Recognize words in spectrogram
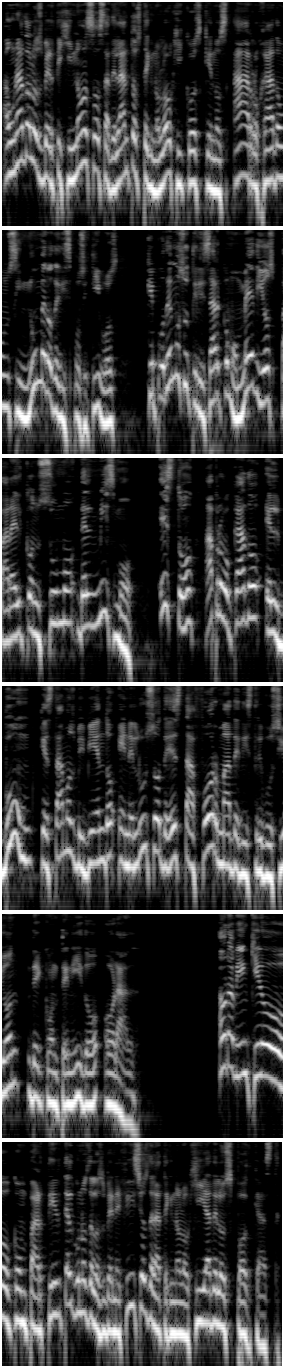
aunado a los vertiginosos adelantos tecnológicos que nos ha arrojado un sinnúmero de dispositivos que podemos utilizar como medios para el consumo del mismo. Esto ha provocado el boom que estamos viviendo en el uso de esta forma de distribución de contenido oral. Ahora bien, quiero compartirte algunos de los beneficios de la tecnología de los podcasts.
